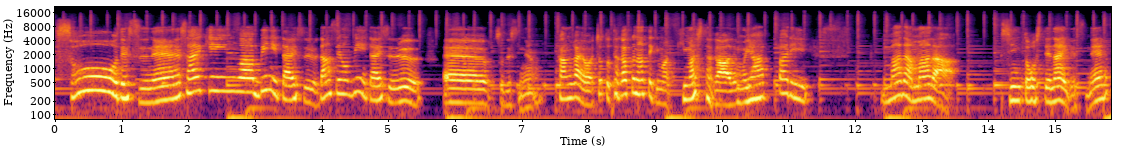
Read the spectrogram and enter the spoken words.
そうですね。最近は美に対する、男性も美に対する、えー、そうですね。考えはちょっと高くなってきまきましたが、でもやっぱり、まだまだ浸透してないですね。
